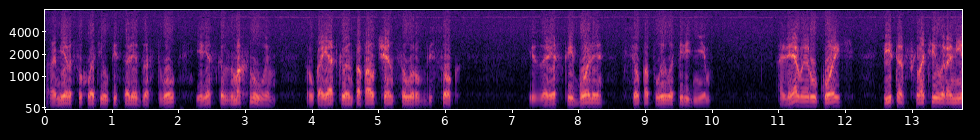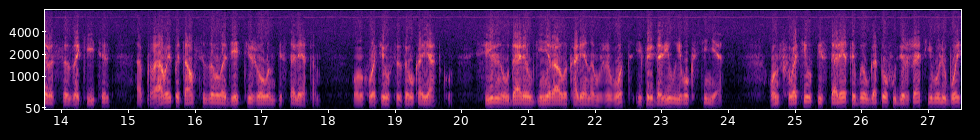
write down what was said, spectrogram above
Рамирес ухватил пистолет за ствол и резко взмахнул им. Рукояткой он попал Ченселору в висок. Из-за резкой боли все поплыло перед ним. Левой рукой Питер схватил Рамиреса за китель, а правой пытался завладеть тяжелым пистолетом. Он ухватился за рукоятку сильно ударил генерала коленом в живот и придавил его к стене. Он схватил пистолет и был готов удержать его любой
